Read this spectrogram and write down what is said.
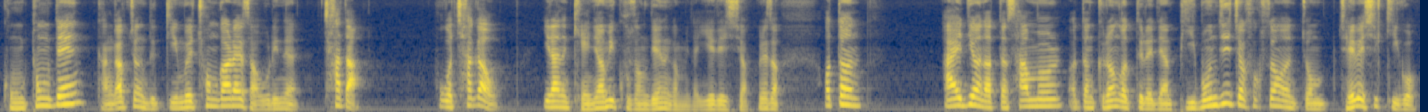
공통된 감각적 느낌을 총괄해서 우리는 차다 혹은 차가움이라는 개념이 구성되는 겁니다. 이해되시죠? 그래서 어떤 아이디어나 어떤 사물 어떤 그런 것들에 대한 비본질적 속성은 좀 제외시키고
